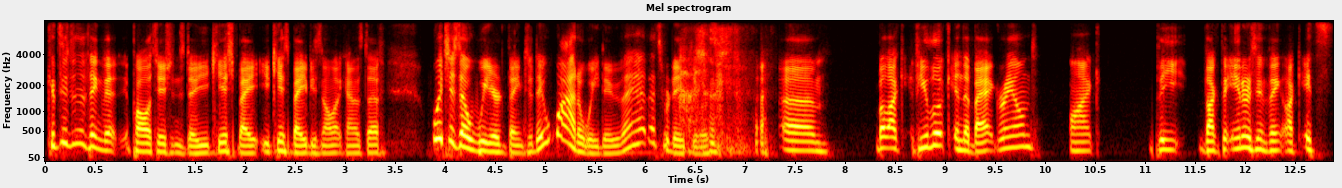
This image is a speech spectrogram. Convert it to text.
because it's the thing that politicians do. You kiss ba- you kiss babies and all that kind of stuff, which is a weird thing to do. Why do we do that? That's ridiculous. um, but like if you look in the background, like the like the interesting thing, like it's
